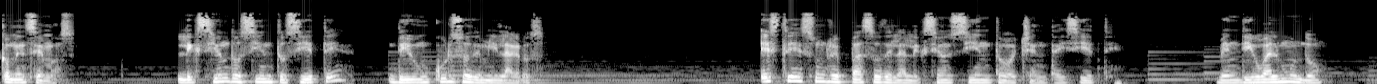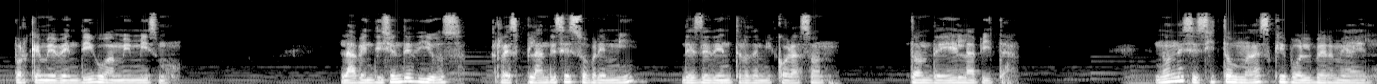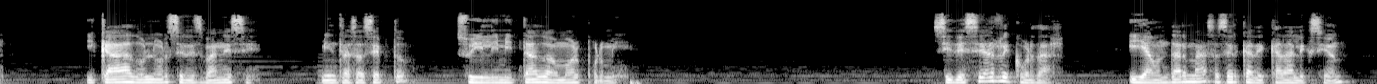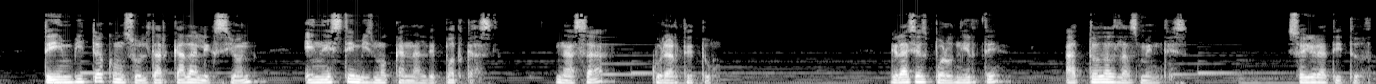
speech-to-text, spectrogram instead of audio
Comencemos. Lección 207 de un curso de milagros. Este es un repaso de la lección 187. Bendigo al mundo porque me bendigo a mí mismo. La bendición de Dios resplandece sobre mí desde dentro de mi corazón, donde Él habita. No necesito más que volverme a Él y cada dolor se desvanece mientras acepto su ilimitado amor por mí. Si deseas recordar y ahondar más acerca de cada lección, te invito a consultar cada lección en este mismo canal de podcast, NASA Curarte Tú. Gracias por unirte a todas las mentes. Soy gratitud.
